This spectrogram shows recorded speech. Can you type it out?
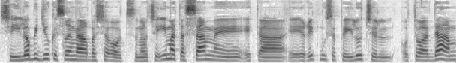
שהיא לא בדיוק 24 שעות. זאת אומרת שאם אתה שם uh, את הריתמוס הפעילות של אותו אדם,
